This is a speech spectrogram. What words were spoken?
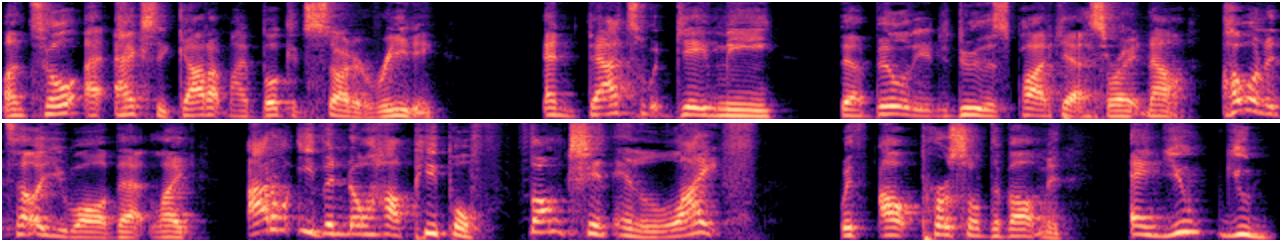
until I actually got up my book and started reading. And that's what gave me the ability to do this podcast right now. I want to tell you all that, like, I don't even know how people function in life without personal development. And you, you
